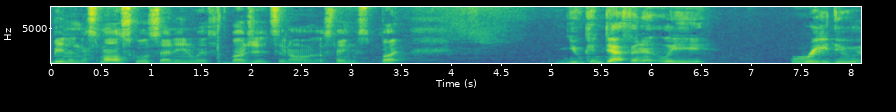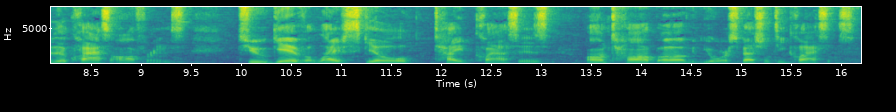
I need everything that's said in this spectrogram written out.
being in a small school setting with budgets and all of those things, but you can definitely redo the class offerings to give life skill type classes on top of your specialty classes.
